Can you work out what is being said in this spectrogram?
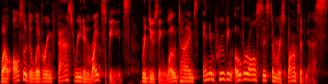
while also delivering fast read and write speeds, reducing load times, and improving overall system responsiveness.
